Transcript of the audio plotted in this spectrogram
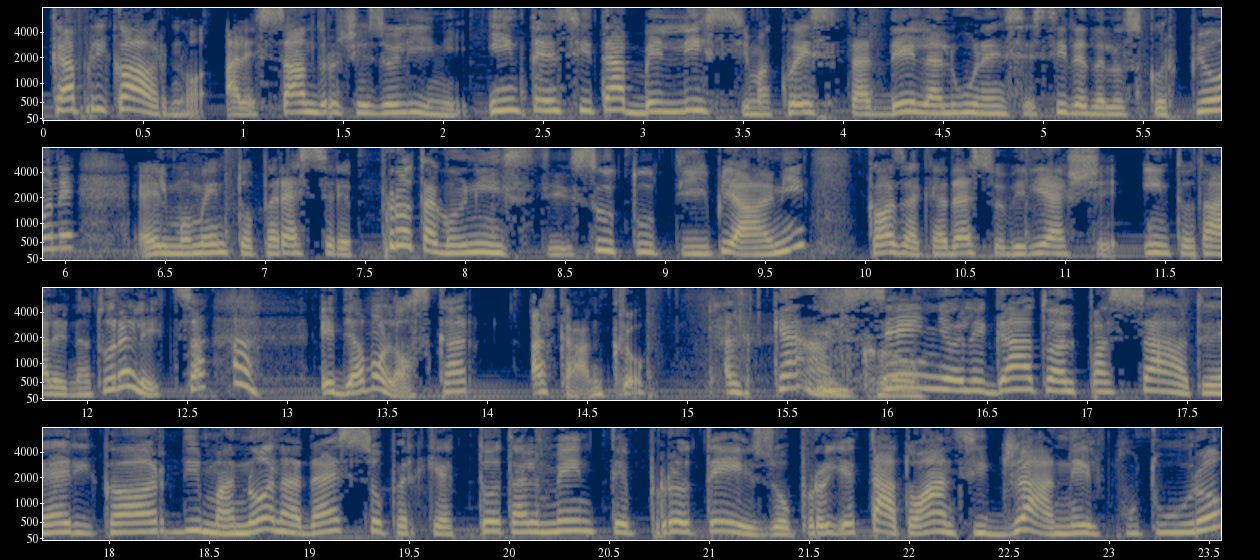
Capricorno, Alessandro Cesolini, intensità bellissima questa della luna in sestile dello Scorpione, è il momento per essere protagonisti su tutti i piani, cosa che adesso vi riesce in totale naturalezza, e diamo l'Oscar al cancro. Al cancro. Il segno legato al passato e ai ricordi, ma non adesso perché è totalmente proteso, proiettato, anzi già nel futuro,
